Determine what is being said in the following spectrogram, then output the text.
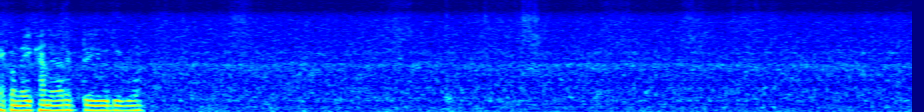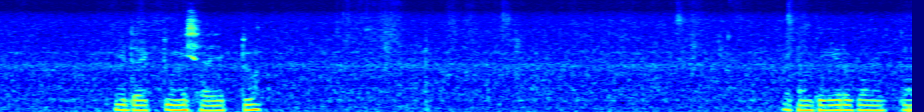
এখন এখানে আরেকটা ইউ দিব। এটা একটু মিশাই, একটু। এখান থেকে এরকম একটা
